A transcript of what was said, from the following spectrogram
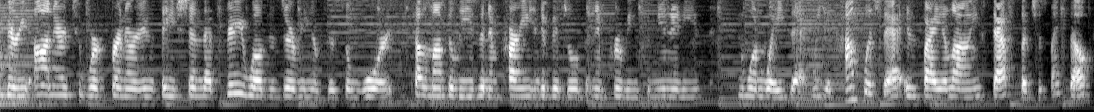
I'm very honored to work for an organization that's very well deserving of this award. Telamon believes in empowering individuals and improving communities. And one way that we accomplish that is by allowing staff such as myself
